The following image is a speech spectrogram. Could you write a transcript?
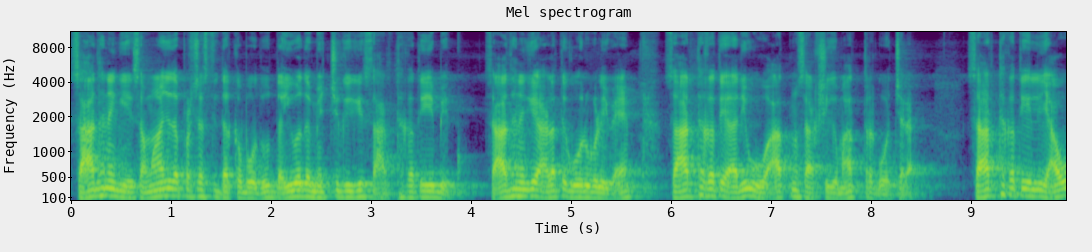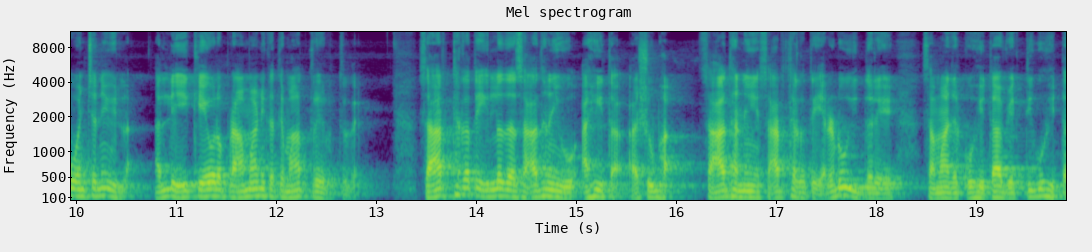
ಸಾಧನೆಗೆ, ಸಮಾಜದ ಪ್ರಶಸ್ತಿ ದಕ್ಕಬಹುದು, ದೈವದ ಮೆಚ್ಚುಗೆಗೆ ಸಾರ್ಥಕತೆಯೇ ಬೇಕು. ಸಾಧನೆಗೆ ಅಳತೆಗೋಲುಗಳಿವೆ ಸಾರ್ಥಕತೆ ಅರಿವು ಆತ್ಮಸಾಕ್ಷಿಗೆ ಮಾತ್ರ ಗೋಚರ. ಸಾರ್ಥಕತೆಯಲ್ಲಿ ಯಾವ ವಂಚನೆಯೂ ಇಲ್ಲ. ಅಲ್ಲಿ ಕೇವಲ ಪ್ರಾಮಾಣಿಕತೆ ಮಾತ್ರ ಇರುತ್ತದೆ. ಸಾರ್ಥಕತೆ ಇಲ್ಲದ ಸಾಧನೆಯು ಅಹಿತ, ಅಶುಭ. ಸಾಧನೆ ಸಾರ್ಥಕತೆ ಎರಡೂ ಇದ್ದರೆ ಸಮಾಜಕ್ಕೂ ಹಿತ, ವ್ಯಕ್ತಿಗೂ ಹಿತ.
